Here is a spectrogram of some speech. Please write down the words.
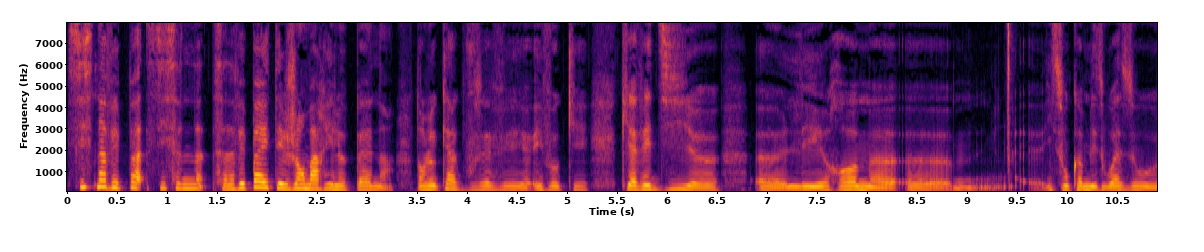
Si ce n'avait pas, ça n'a- ça n'avait pas été Jean-Marie Le Pen, dans le cas que vous avez euh, évoqué, qui avait dit euh, euh, les Roms, ils sont comme les oiseaux,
